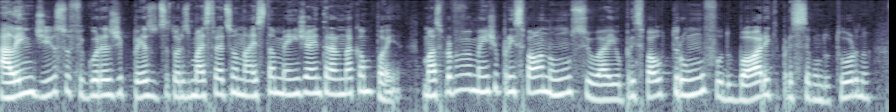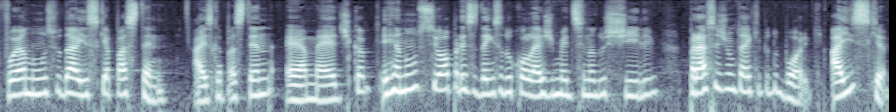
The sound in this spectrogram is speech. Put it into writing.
Além disso, figuras de peso de setores mais tradicionais também já entraram na campanha. Mas provavelmente o principal anúncio, aí o principal trunfo do Boric para esse segundo turno, foi o anúncio da Isquia Pasten, a Isca Pasten é a médica e renunciou à presidência do Colégio de Medicina do Chile para se juntar à equipe do Boric. A Isquia,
